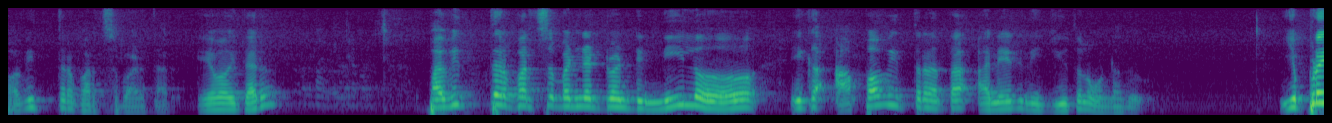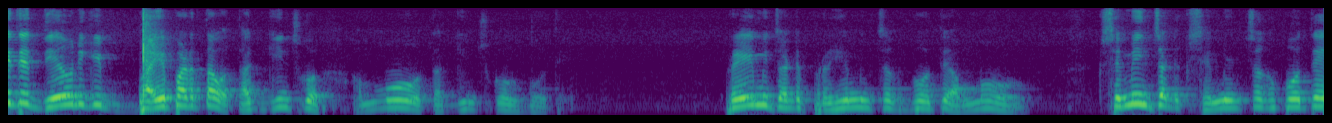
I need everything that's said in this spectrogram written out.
పవిత్రపరచబడతారు. ఏమవుతారు? పవిత్రపరచబడినటువంటి నీలో ఇక అపవిత్రత అనేది నీ జీవితంలో ఉండదు. ఎప్పుడైతే దేవునికి భయపడతావో తగ్గించుకో అమ్మో తగ్గించుకోకపోతే ప్రేమించంటే ప్రేమించకపోతే అమ్మో క్షమించండి క్షమించకపోతే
